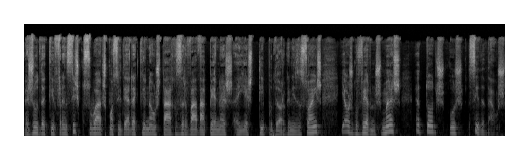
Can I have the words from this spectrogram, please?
Ajuda que Francisco Soares considera que não está reservada apenas a este tipo de organizações e aos governos, mas a todos os cidadãos.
